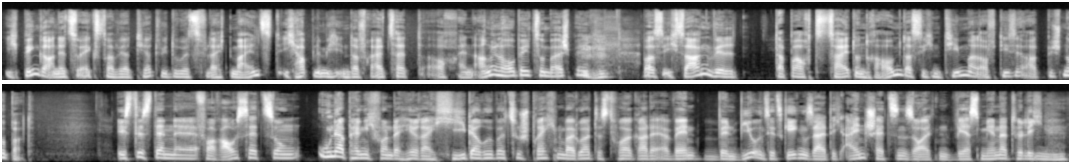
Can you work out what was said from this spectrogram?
Ich bin gar nicht so extravertiert, wie du jetzt vielleicht meinst. Ich habe nämlich in der Freizeit auch ein Angelhobby zum Beispiel. Mhm. Was ich sagen will, da braucht es Zeit und Raum, dass sich ein Team mal auf diese Art beschnuppert. Ist es denn eine Voraussetzung, unabhängig von der Hierarchie darüber zu sprechen? Weil du hattest vorher gerade erwähnt, wenn wir uns jetzt gegenseitig einschätzen sollten, wäre es mir natürlich, mhm.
